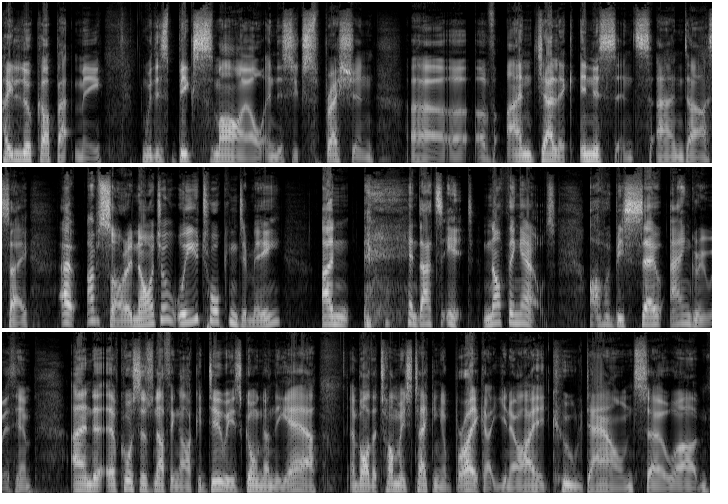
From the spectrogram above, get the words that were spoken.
he look up at me with this big smile and this expression uh, of angelic innocence and uh, say, Oh, I'm sorry, Nigel, were you talking to me? and and that's it, nothing else. I would be so angry with him, and uh, of course there's nothing I could do. He's going on the air, and by the time he's taking a break, I, you know, I had cooled down, so. Um,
